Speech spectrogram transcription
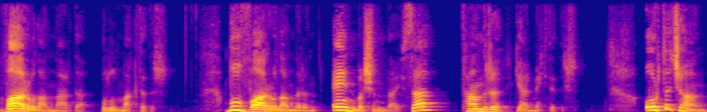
var olanlar da bulunmaktadır. Bu var olanların en başındaysa Tanrı gelmektedir. Orta Çağ'ın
